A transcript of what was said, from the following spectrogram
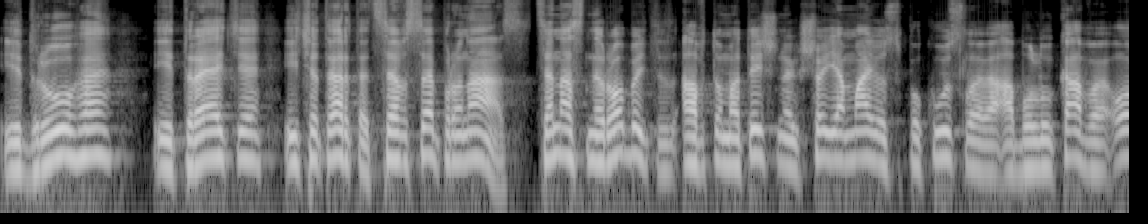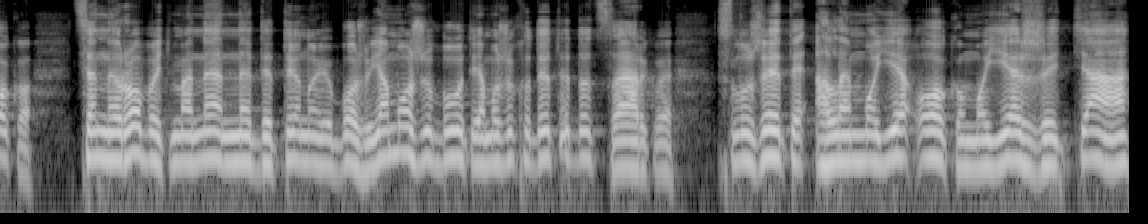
і друге, і третє, і четверте це все про нас. Це нас не робить автоматично, якщо я маю спокусливе або лукаве око, це не робить мене не дитиною Божою. Я можу бути, я можу ходити до церкви, служити, але моє око, моє життя,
